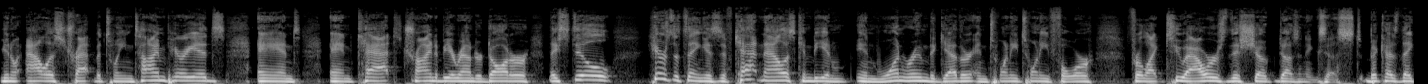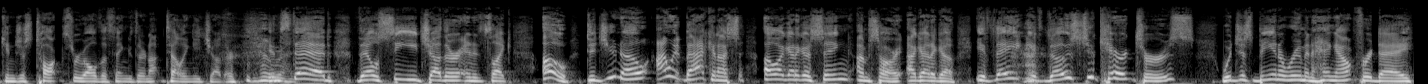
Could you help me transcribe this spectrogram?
you know Alice trapped between time periods and and Kat trying to be around her daughter. They still here's the thing is if Kat and Alice can be in in one room together in 2024 for like 2 hours this show doesn't exist because they can just talk through all the things they're not telling each other. Instead, they'll see each other and it's like, "Oh, did you know I went back and I said, oh, I got to go sing. I'm sorry. I got to go." If they if those two characters would just be in a room and hang out for a day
